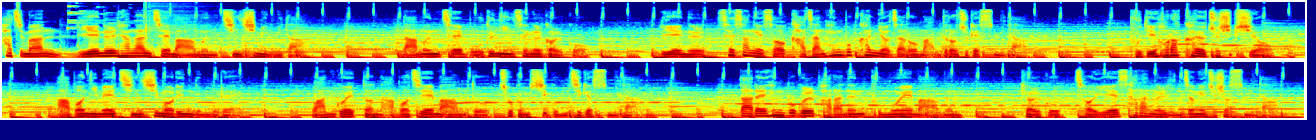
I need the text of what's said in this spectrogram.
하지만 리엔을 향한 제 마음은 진심입니다. 남은 제 모든 인생을 걸고 리엔을 세상에서 가장 행복한 여자로 만들어주겠습니다. 부디 허락하여 주십시오. 아버님의 진심 어린 눈물에 완고했던 아버지의 마음도 조금씩 움직였습니다. 딸의 행복을 바라는 부모의 마음은 결국 저희의 사랑을 인정해 주셨습니다.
